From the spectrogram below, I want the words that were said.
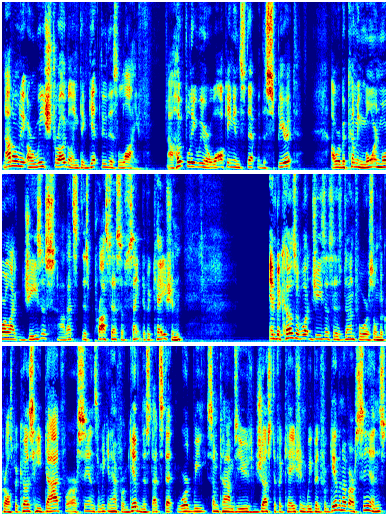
not only are we struggling to get through this life, uh, hopefully we are walking in step with the Spirit. Uh, we're becoming more and more like Jesus. Uh, that's this process of sanctification. And because of what Jesus has done for us on the cross, because he died for our sins and we can have forgiveness, that's that word we sometimes use, justification. We've been forgiven of our sins,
